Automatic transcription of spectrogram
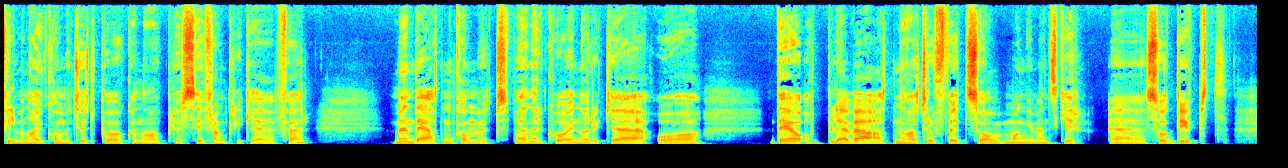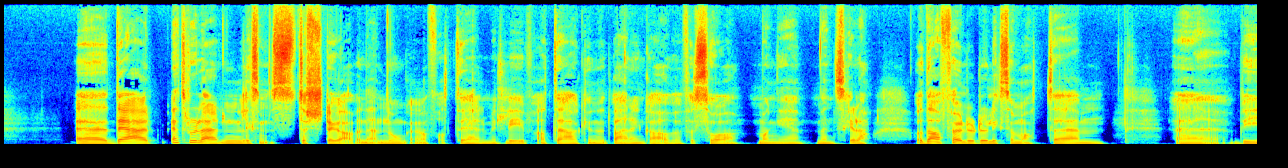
filmen har jo kommet ut på Kanal Pluss i Frankrike før. Men det at den kom ut på NRK i Norge, og det å oppleve at den har truffet så mange mennesker eh, så dypt, eh, det er Jeg tror det er den liksom største gaven jeg noen gang har fått i hele mitt liv. At det har kunnet være en gave for så mange mennesker, da. Og da føler du liksom at ehm, eh, vi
